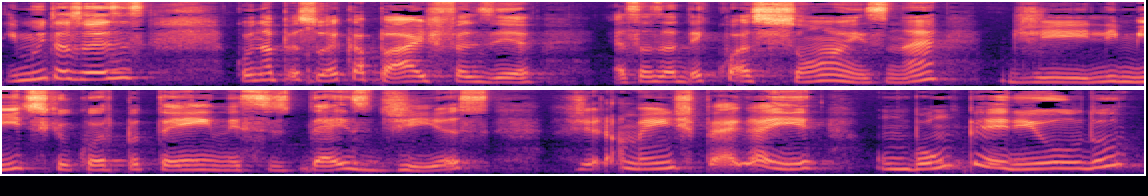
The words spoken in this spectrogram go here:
E muitas vezes, quando a pessoa é capaz de fazer essas adequações, né, de limites que o corpo tem nesses 10 dias, geralmente pega aí um bom período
